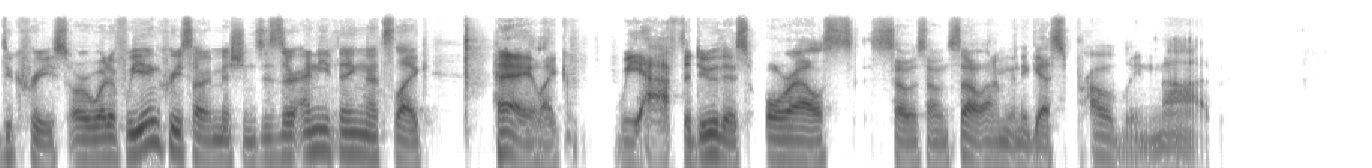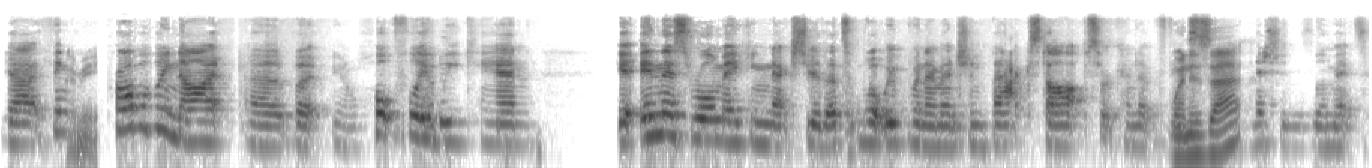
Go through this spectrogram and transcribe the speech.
decrease or what if we increase our emissions is there anything that's like hey like we have to do this or else so so and so i'm going to guess probably not yeah, I think I mean, probably not, uh, but you know, hopefully we can in this rulemaking next year. That's what we when I mentioned backstops or kind of when is that emissions limits.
